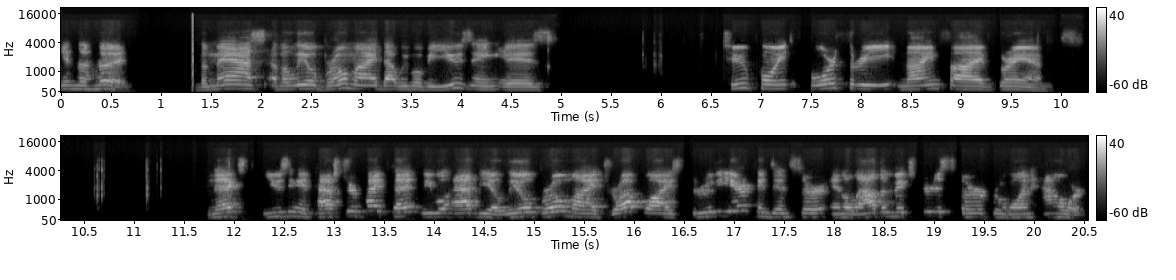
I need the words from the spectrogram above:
in the hood. The mass of allyl bromide that we will be using is 2.4395 grams. Next, using a Pasteur pipette, we will add the allyl bromide dropwise through the air condenser and allow the mixture to stir for one hour.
